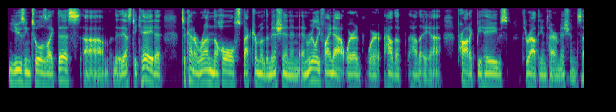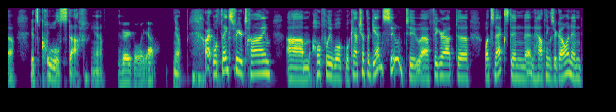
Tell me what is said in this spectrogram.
using tools like this, um, the, the, STK, to to kind of run the whole spectrum of the mission and, and really find out where where how the how the uh, product behaves throughout the entire mission. So it's cool stuff. Yeah. Very cool. Yeah. Yeah. All right. Well, thanks for your time. Um, hopefully, we'll we'll catch up again soon to uh, figure out uh, what's next and and how things are going. And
